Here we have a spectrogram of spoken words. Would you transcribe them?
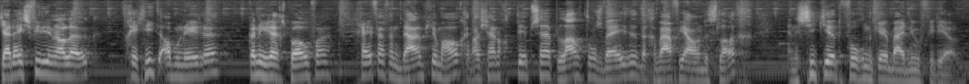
Vond jij deze video nou leuk? Vergeet je niet te abonneren. Kan hier rechtsboven. Geef even een duimpje omhoog. En als jij nog tips hebt, laat het ons weten. Dan gaan wij voor jou aan de slag. En dan zie ik je de volgende keer bij een nieuwe video.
